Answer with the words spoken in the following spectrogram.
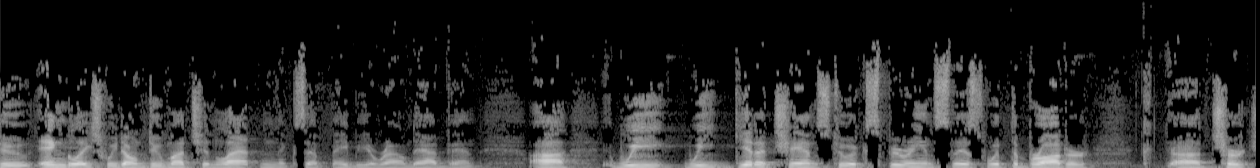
to English, we don't do much in Latin except maybe around Advent. Uh, we, we get a chance to experience this with the broader uh, church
